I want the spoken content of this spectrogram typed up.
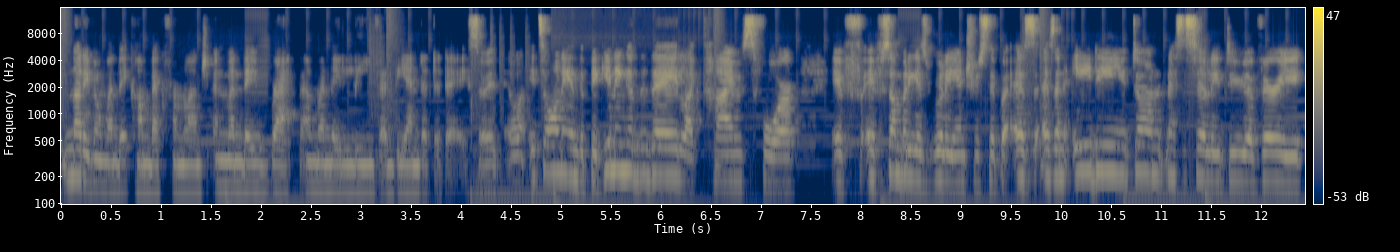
not even when they come back from lunch and when they wrap and when they leave at the end of the day. So it, it's only in the beginning of the day like times for if if somebody is really interested. But as as an AD you don't necessarily do a very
